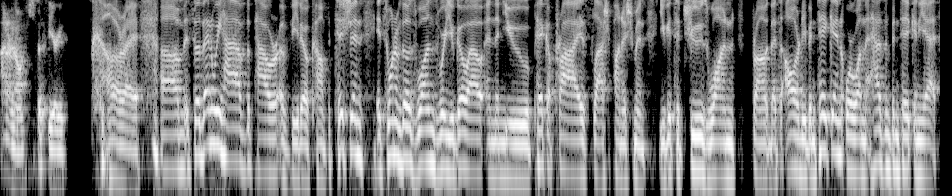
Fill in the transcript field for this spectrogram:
I don't know, just a theory. All right. Um, so then we have the power of veto competition. It's one of those ones where you go out and then you pick a prize slash punishment. You get to choose one from that's already been taken or one that hasn't been taken yet.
